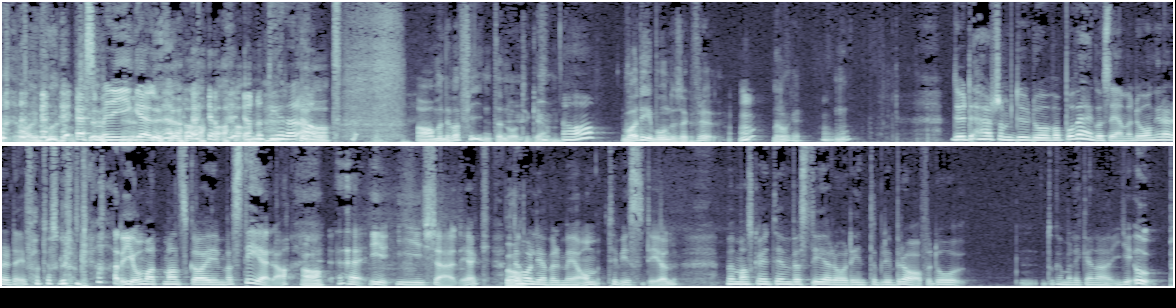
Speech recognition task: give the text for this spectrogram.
jag- är som en igel. jag, noterar allt. Ja, men det var fint ändå tycker jag. Ja. Var det i Bonde söker fru? Mm. Ja, okej. Mm. Du, det här som du då var på väg att säga, men du ångrade dig för att jag skulle bli arg om att man ska investera Ja. eh, i, i kärlek. Ja. Det håller jag väl med om till viss del. Men man ska ju inte investera och det inte blir bra, för då, då kan man lika gärna ge upp.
